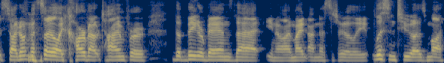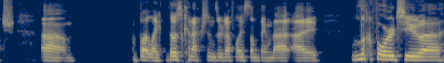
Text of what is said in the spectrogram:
so I don't necessarily like carve out time for the bigger bands that you know I might not necessarily listen to as much. Um, but like those connections are definitely something that I look forward to uh,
